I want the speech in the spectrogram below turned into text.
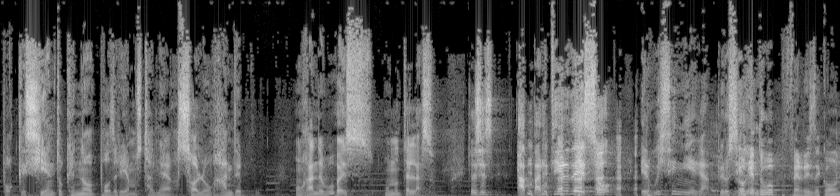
porque siento que no podríamos tener solo un rendezvous. Un rendezvous es un hotelazo. Entonces, a partir de eso, el güey se niega, pero se Lo le que tuvo Ferris de con,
